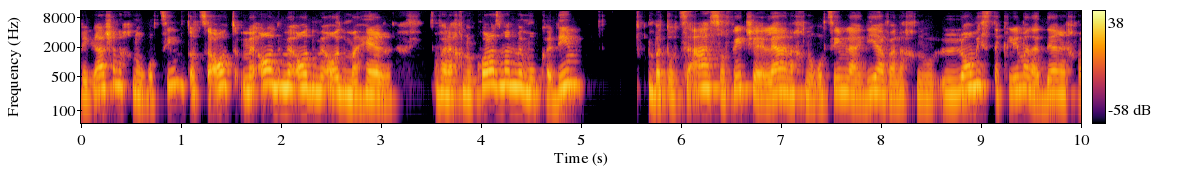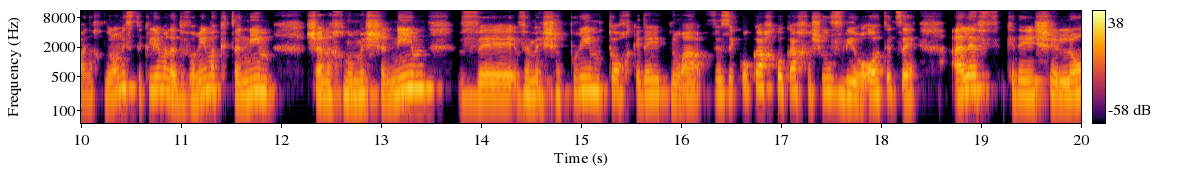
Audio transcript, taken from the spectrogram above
בגלל שאנחנו רוצים תוצאות מאוד מאוד מאוד מהר, ואנחנו כל הזמן ממוקדים בתוצאה הסופית שאליה אנחנו רוצים להגיע ואנחנו לא מסתכלים על הדרך ואנחנו לא מסתכלים על הדברים הקטנים שאנחנו משנים ו- ומשפרים תוך כדי תנועה וזה כל כך כל כך חשוב לראות את זה. א', כדי שלא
